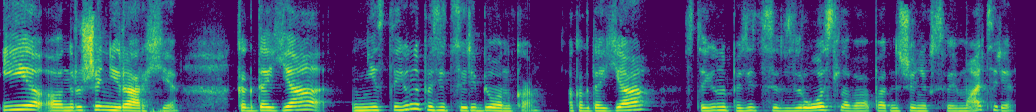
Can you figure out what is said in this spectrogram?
И э, нарушение иерархии, когда я не стою на позиции ребенка, а когда я стою на позиции взрослого по отношению к своей матери,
